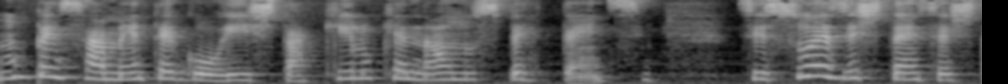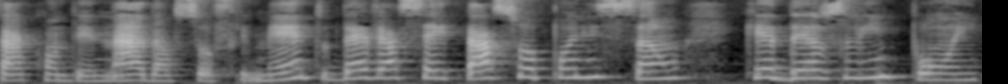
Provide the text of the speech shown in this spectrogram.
um pensamento egoísta, aquilo que não nos pertence. Se sua existência está condenada ao sofrimento, deve aceitar sua punição que Deus lhe impõe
